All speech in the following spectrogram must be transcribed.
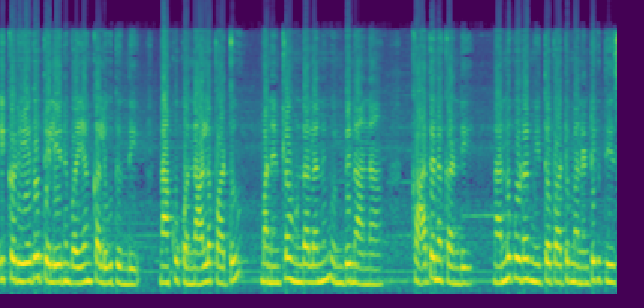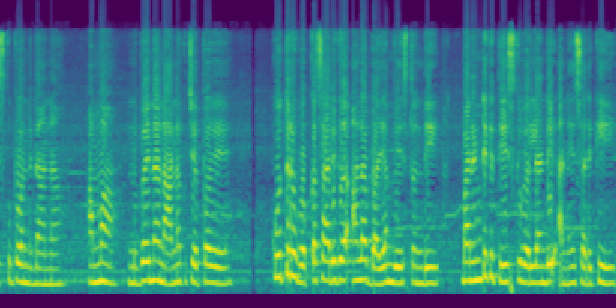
ఇక్కడ ఏదో తెలియని భయం కలుగుతుంది. నాకు కొన్నాళ్ళ పాటు మన ఇంట్లో ఉండాలని ఉంది నాన్న. కాదనకండి నన్ను కూడా మీతో పాటు మన ఇంటికి తీసుకుపోండి నాన్న. అమ్మా నువ్వైనా నాన్నకు చెప్పవే. కూతురు ఒక్కసారిగా అలా భయం వేస్తుంది. మన ఇంటికి తీసుకువెళ్ళండి అనేసరికి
